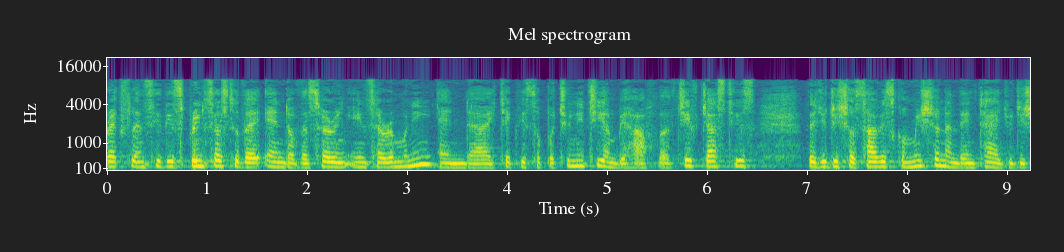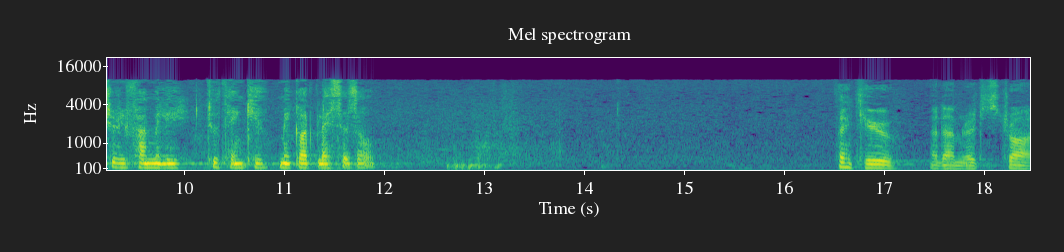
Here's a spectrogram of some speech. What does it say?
Your Excellency, this brings us to the end of the swearing-in ceremony, and I take this opportunity on behalf of the Chief Justice, the Judicial Service Commission, and the entire judiciary family to thank you. May God bless us all. Thank you, Madam Registrar.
